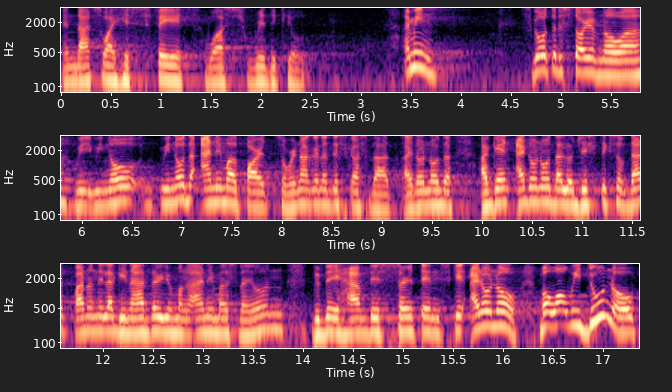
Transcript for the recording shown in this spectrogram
and that's why his faith was ridiculed. I mean, Let's go to the story of Noah. We, we, know, we know the animal part, so we're not going to discuss that. I don't know the, again, I don't know the logistics of that. Paano nila ginather yung mga animals na yun? Do they have this certain skill? I don't know. But what we do know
